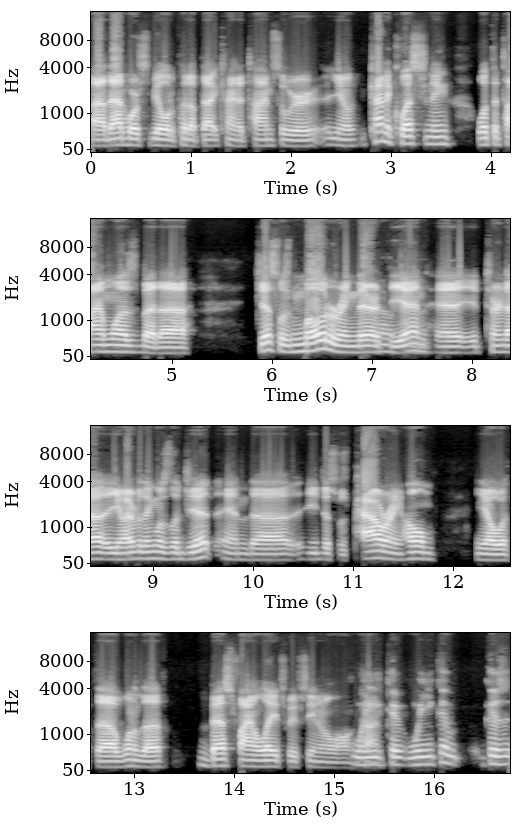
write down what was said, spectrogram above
uh, that horse to be able to put up that kind of time. So we are you know, kind of questioning what the time was, but uh, just was motoring there at oh, the man. end. Uh, it turned out, you know, everything was legit, and uh, he just was powering home, you know, with uh, one of the best final eights we've seen in a long time. when time. You can, when you can, because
